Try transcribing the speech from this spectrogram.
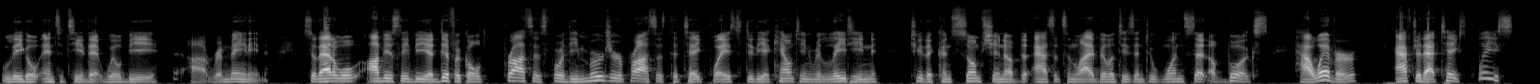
legal entity that will be uh, remaining. So that will obviously be a difficult process for the merger process to take place to do the accounting relating to the consumption of the assets and liabilities into one set of books. However, after that takes place,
